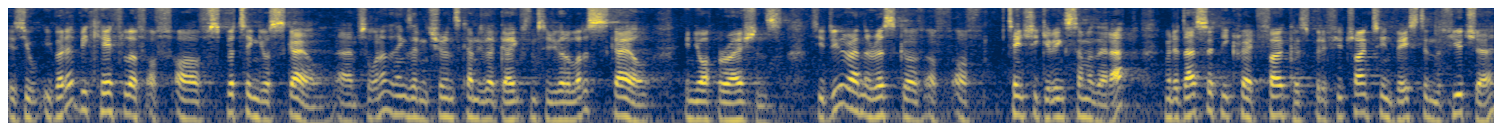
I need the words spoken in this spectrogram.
is you, you've got to be careful of, of, of splitting your scale. Um, so one of the things that insurance companies are going for themselves, you've got a lot of scale in your operations. So you do run the risk of, of, of potentially giving some of that up. I mean, it does certainly create focus, but if you're trying to invest in the future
